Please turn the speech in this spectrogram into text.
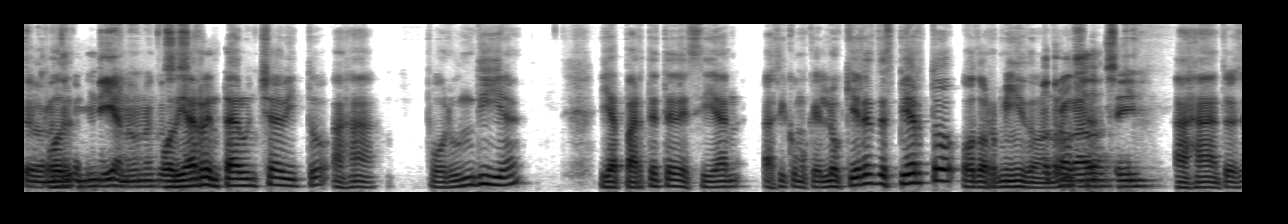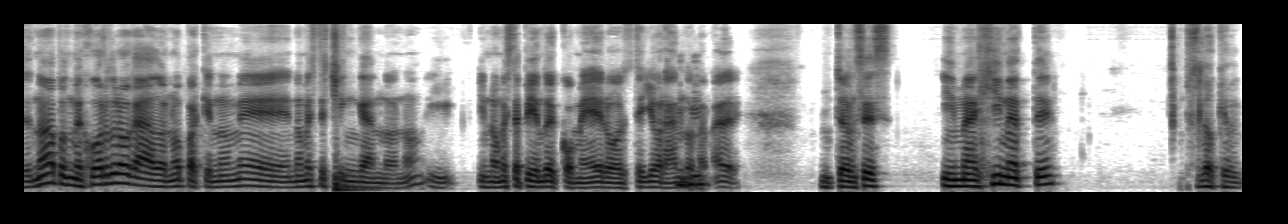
un día, ¿no? podía rentar un chavito, ajá, por un día, y aparte te decían así como que, ¿lo quieres despierto o dormido? O drogado, sí. Ajá, entonces, no, pues mejor drogado, ¿no? Para que no me, no me esté chingando, ¿no? Y, no me esté pidiendo de comer o esté llorando la madre. Entonces, imagínate, pues lo que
